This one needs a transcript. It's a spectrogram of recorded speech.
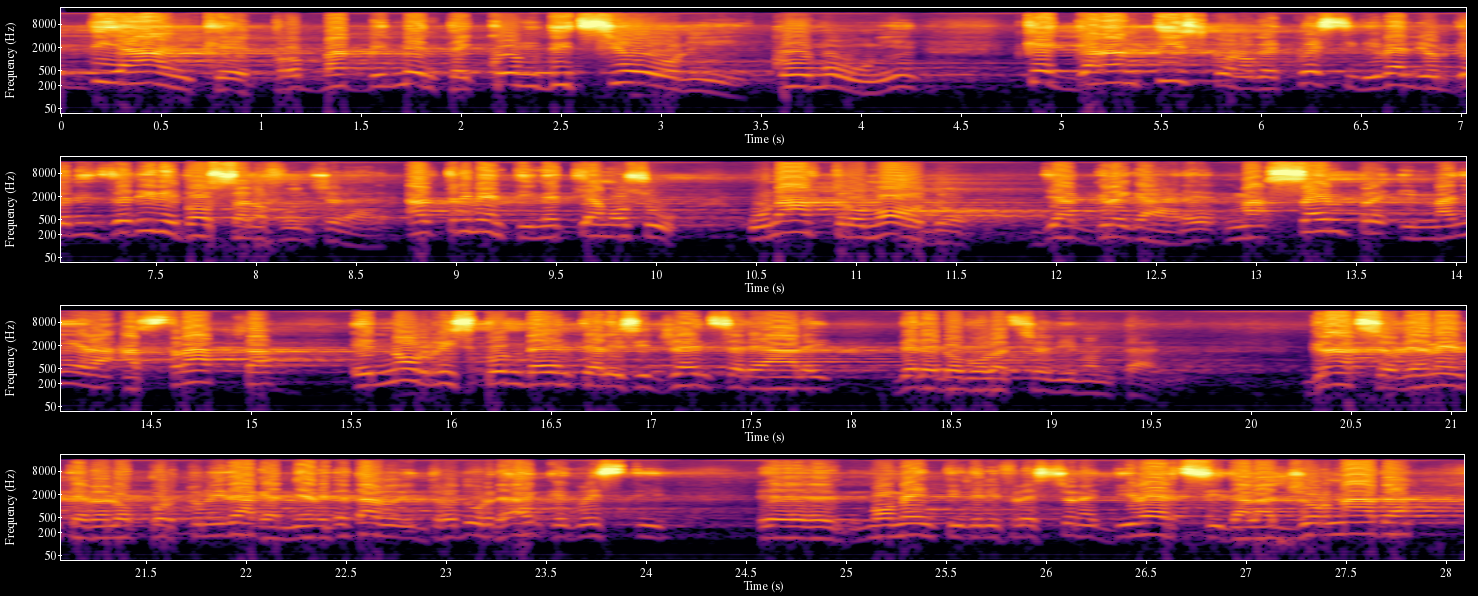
e di anche probabilmente condizioni comuni che garantiscono che questi livelli organizzativi possano funzionare, altrimenti mettiamo su un altro modo di aggregare, ma sempre in maniera astratta e non rispondente alle esigenze reali delle popolazioni di montagna. Grazie ovviamente per l'opportunità che mi avete dato di introdurre anche questi eh, momenti di riflessione diversi dalla giornata,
